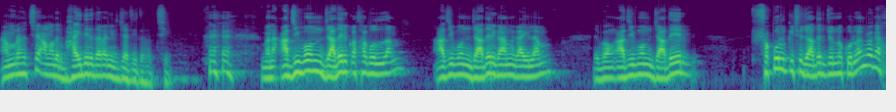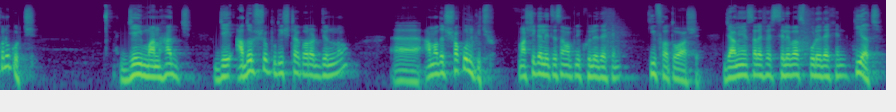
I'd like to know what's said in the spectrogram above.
আমরা হচ্ছে আমাদের ভাইদের দ্বারা নির্যাতিত হচ্ছি। মানে আজীবন যাদের কথা বললাম, আজীবন যাদের গান গাইলাম এবং আজীবন যাদের সকল কিছু যাদের জন্য করলাম এবং এখনও করছি। যেই মানহাজ যে আদর্শ প্রতিষ্ঠা করার জন্য আমাদের সকল কিছু। মাসিকাল ইতেসাম আপনি খুলে দেখেন, কি ফতোয়া আসে। জামিয়া সালাফের সিলেবাস পড়ে দেখেন, কি আছে?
